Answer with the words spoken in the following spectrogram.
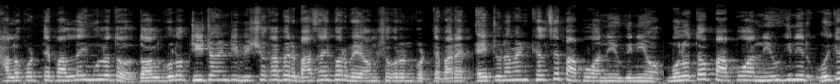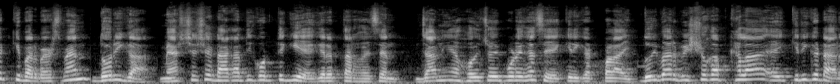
ভালো করতে পারলেই মূলত দলগুলো টি টোয়েন্টি বিশ্বকাপের বাছাই পর্বে অংশগ্রহণ করতে পারে। এই টুর্নামেন্ট খেলছে পাপুয়া নিউগিনিও। মূলত পাপুয়া নিউগিনির উইকেট কিপার ব্যাটসম্যান দরিগা। ম্যাচ শেষে ডাকাতি করতে গিয়ে গ্রেপ্তার হয়েছেন। জানিয়ে হইচই পড়ে গেছে ক্রিকেট পাড়ায়। দুইবার বিশ্বকাপ খেলা এই ক্রিকেটার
